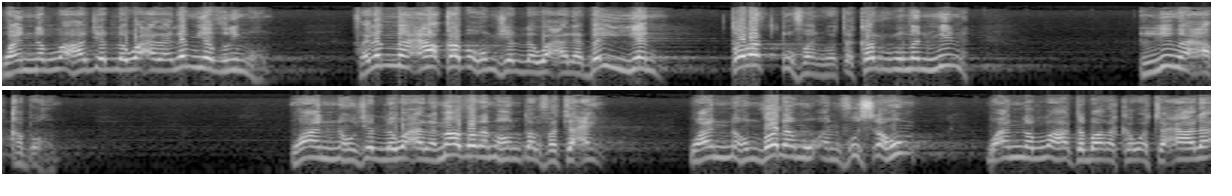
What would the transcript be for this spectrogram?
وأن الله جل وعلا لم يظلمهم. فلما عاقبهم جل وعلا بين تلطفا وتكرما منه لما عاقبهم؟ وأنه جل وعلا ما ظلمهم طرفة عين. وأنهم ظلموا أنفسهم وأن الله تبارك وتعالى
